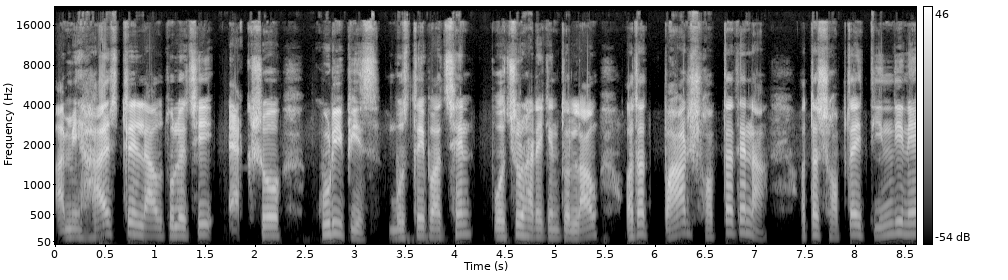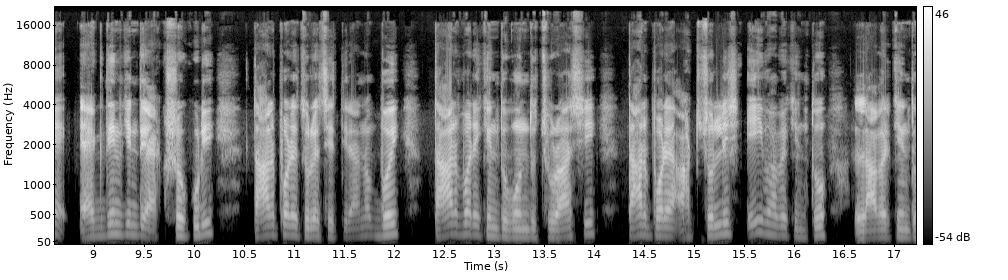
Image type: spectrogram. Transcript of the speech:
আমি হায়েস্টে লাউ তুলেছি একশো কুড়ি পিস। বুঝতেই পারছেন? প্রচুর হারে কিন্তু লাউ। অর্থাৎ পার সপ্তাহে না, অর্থাৎ সপ্তাহে তিন দিনে একদিন কিন্তু একশো কুড়ি তারপরে তুলেছি তিরানব্বই, তারপরে কিন্তু বন্ধু চুরাশি, তারপরে আটচল্লিশ, এইভাবে কিন্তু লাভের কিন্তু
